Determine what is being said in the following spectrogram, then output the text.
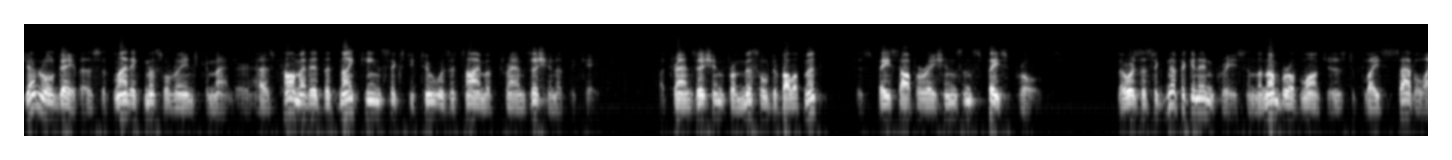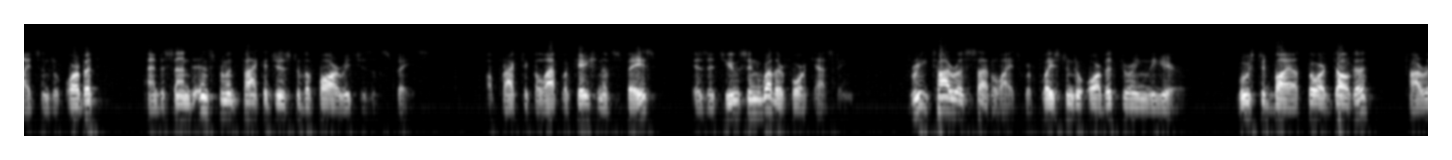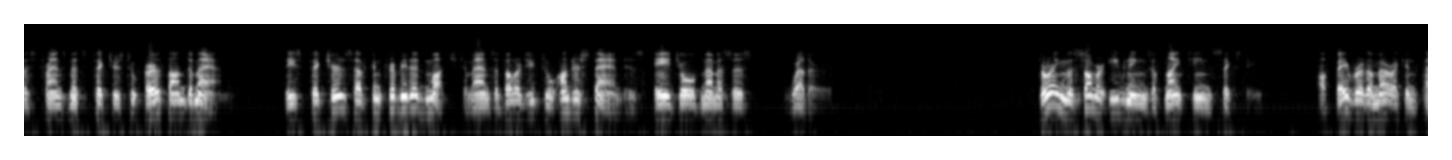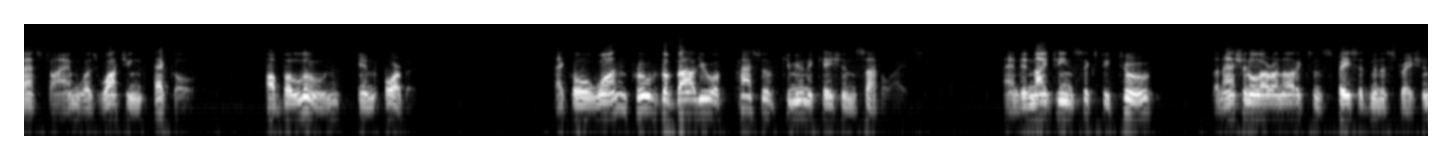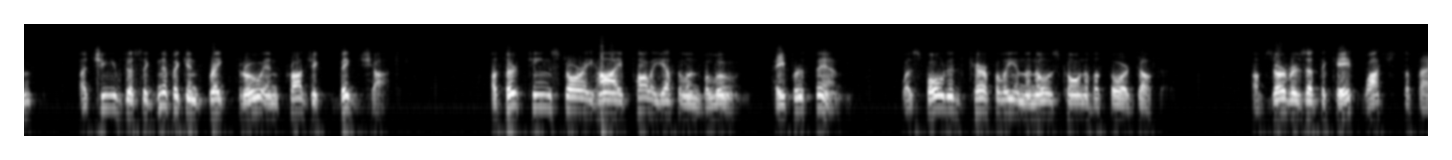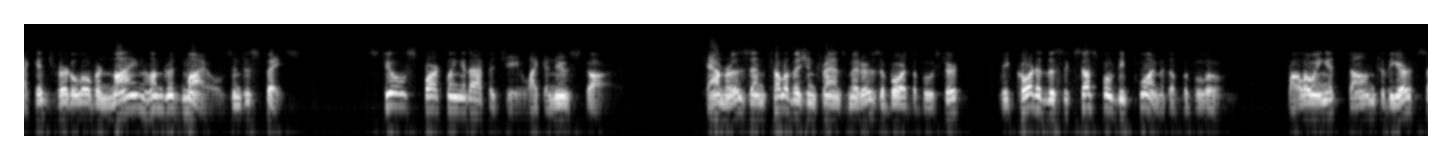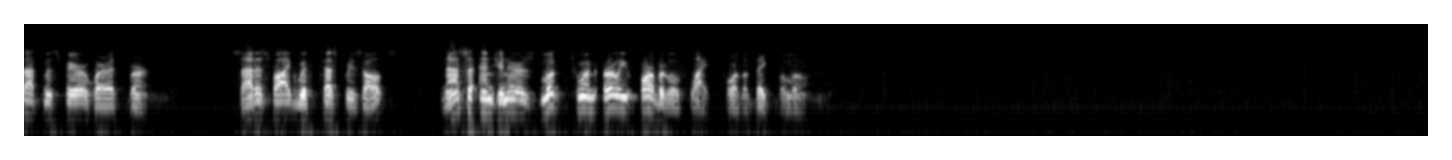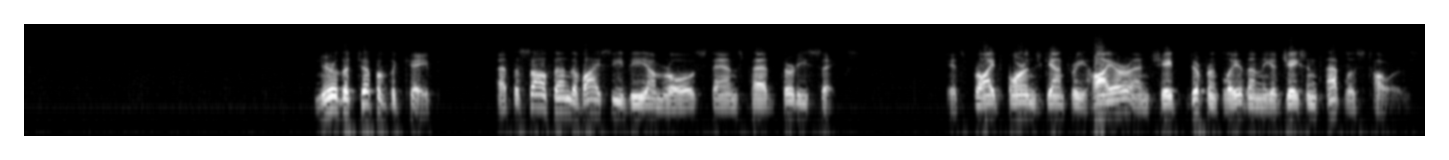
General Davis, Atlantic Missile Range commander, has commented that 1962 was a time of transition at the Cape, a transition from missile development to space operations and space probes. There was a significant increase in the number of launches to place satellites into orbit and to send instrument packages to the far reaches of space. A practical application of space is its use in weather forecasting. Three TIROS satellites were placed into orbit during the year. Boosted by a Thor Delta, TIROS transmits pictures to Earth on demand. These pictures have contributed much to man's ability to understand his age old nemesis, weather. During the summer evenings of 1960, a favorite American pastime was watching Echo, a balloon in orbit. Echo 1 proved the value of passive communication satellites. And in 1962, the National Aeronautics and Space Administration achieved a significant breakthrough in Project Big Shot. A 13 story high polyethylene balloon, paper thin, was folded carefully in the nose cone of a Thor Delta. Observers at the Cape watched the package hurtle over 900 miles into space, still sparkling at apogee like a new star. Cameras and television transmitters aboard the booster recorded the successful deployment of the balloon, following it down to the Earth's atmosphere where it burned. Satisfied with test results, NASA engineers looked to an early orbital flight for the big balloon. Near the tip of the Cape, at the south end of ICBM row, stands Pad 36. Its bright orange gantry higher and shaped differently than the adjacent Atlas towers.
